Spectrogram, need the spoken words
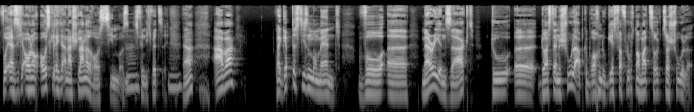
Wo er sich auch noch ausgerechnet an einer Schlange rausziehen muss. Mhm. Das finde ich witzig. Ja? Aber da gibt es diesen Moment, wo äh, Marion sagt, du, äh, du hast deine Schule abgebrochen, du gehst verflucht nochmal zurück zur Schule.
